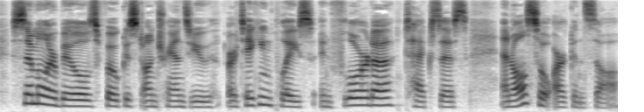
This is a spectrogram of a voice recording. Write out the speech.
Similar bills focused on trans youth are taking place in Florida, Texas, and also Arkansas.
